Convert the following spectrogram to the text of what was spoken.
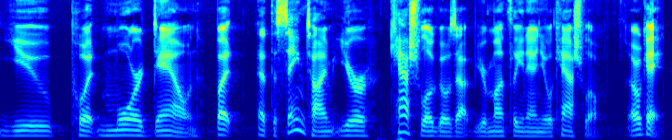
you put more down. But at the same time, your cash flow goes up, your monthly and annual cash flow. Okay,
